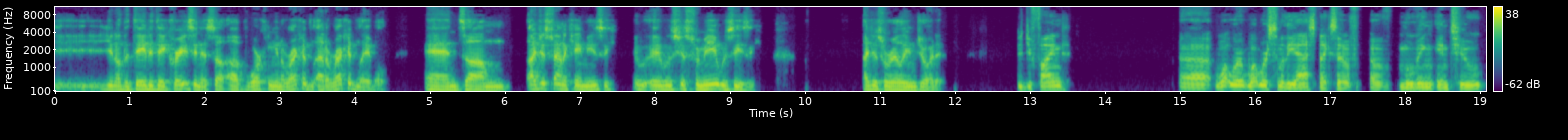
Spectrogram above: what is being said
you know the day-to-day craziness of, working in a record at a record label. And um, i just found it came easy. It, it, was just for me it was easy. I just really enjoyed it. Did you find uh, what were what were some of the aspects of of moving into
